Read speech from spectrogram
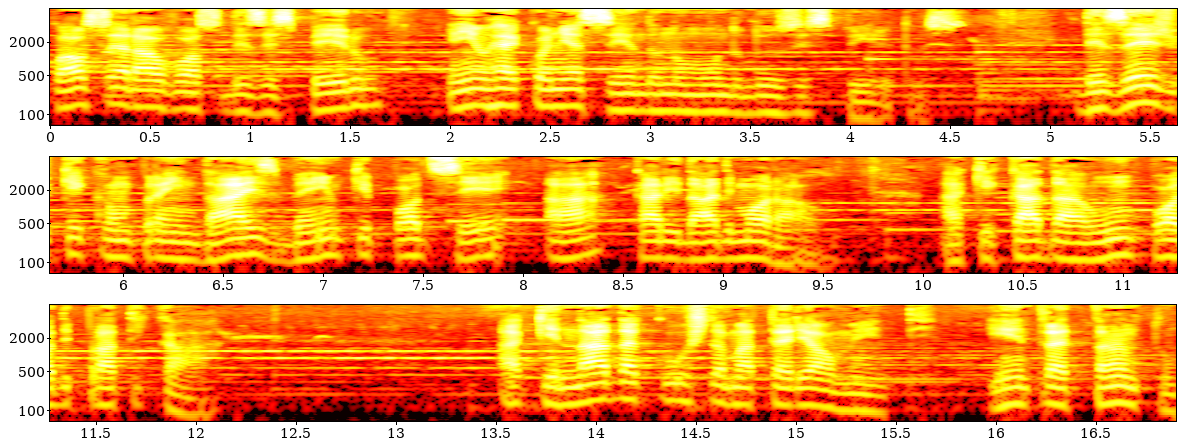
qual será o vosso desespero em o reconhecendo no mundo dos espíritos? Desejo que compreendais bem o que pode ser a caridade moral, a que cada um pode praticar, a que nada custa materialmente, e entretanto,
